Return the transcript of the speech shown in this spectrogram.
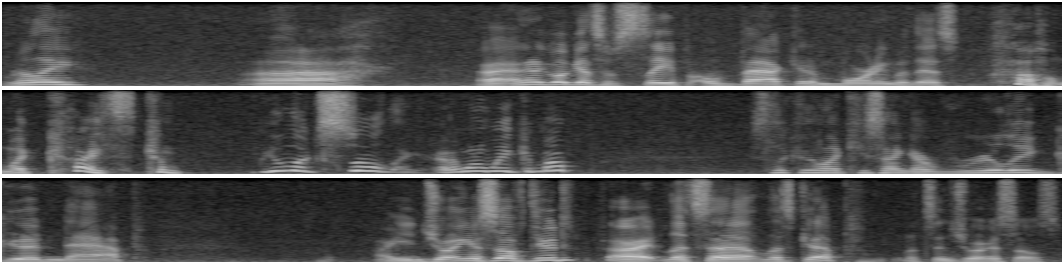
Really? Ah... Uh, Alright, I'm gonna go get some sleep. I'll be back in the morning with this. Oh my guys, come he looks so like I don't wanna wake him up. He's looking like he's having a really good nap. Are you enjoying yourself, dude? Alright, let's uh let's get up. Let's enjoy ourselves.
